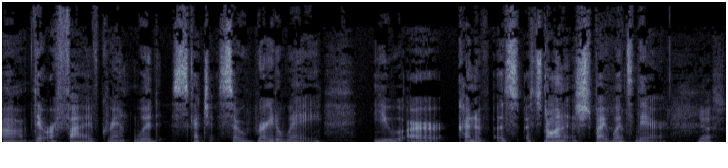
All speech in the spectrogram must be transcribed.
uh, there are five Grant Wood sketches. So right away, you are kind of as- astonished by what's there. Yes.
